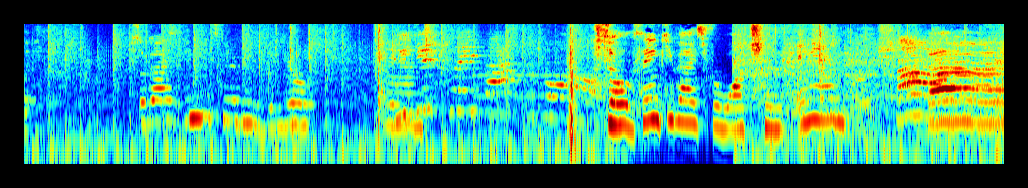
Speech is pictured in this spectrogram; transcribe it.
but so guys, I think that's gonna be the video. We And so thank you guys for watching and Bye. bye.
